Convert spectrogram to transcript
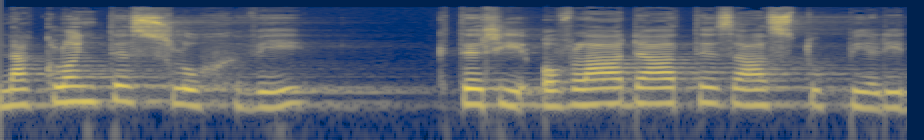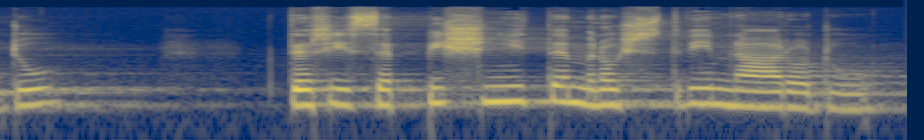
Nakloňte sluch vy, kteří ovládáte zástupy lidu, kteří se pišníte množstvím národů.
